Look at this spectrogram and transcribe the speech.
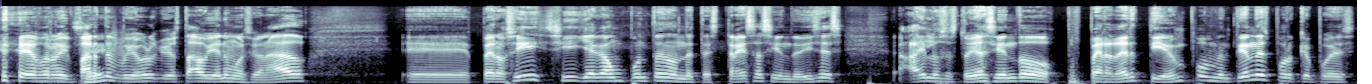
por mi parte, ¿Sí? pues yo creo que yo estaba bien emocionado. Eh, pero sí, sí, llega un punto en donde te estresas y donde dices, ay, los estoy haciendo pues, perder tiempo, ¿me entiendes? Porque pues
